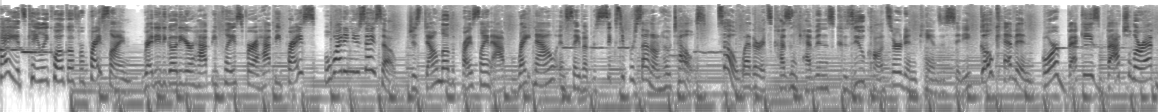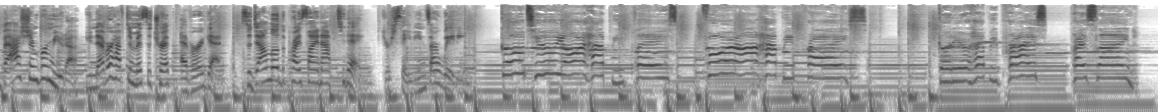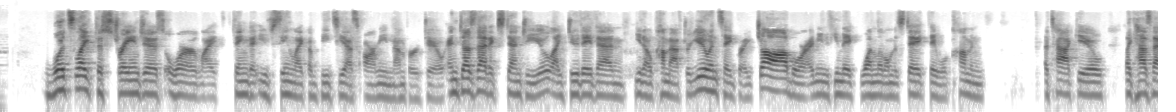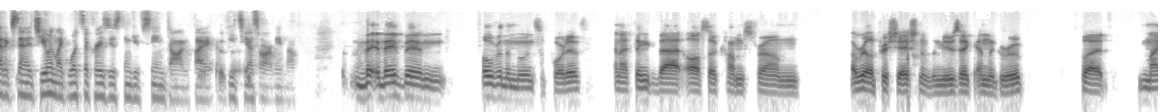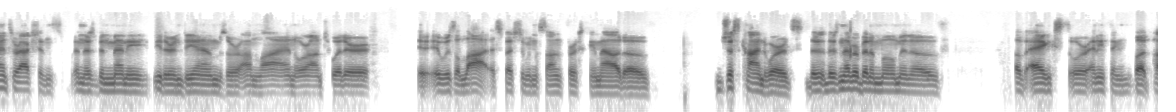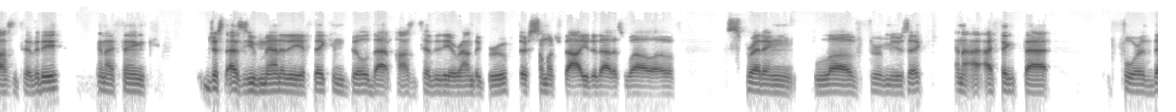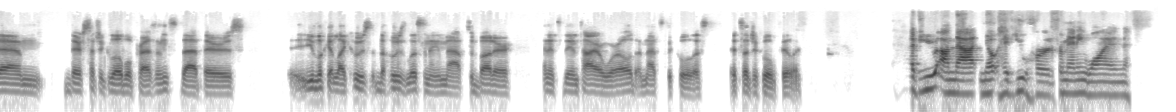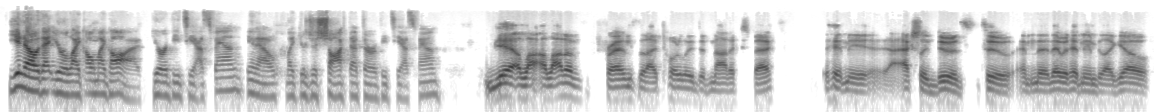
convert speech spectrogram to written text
Hey, it's Kaley Cuoco for Priceline. Ready to go to your happy place for a happy price? Well, why didn't you say so? Just download the Priceline app right now and save up to 60% on hotels. So, whether it's Cousin Kevin's Kazoo concert in Kansas City, go Kevin, or Becky's Bachelorette Bash in Bermuda, you never have to miss a trip ever again. So, download the Priceline app today. Your savings are waiting. Go to your happy place for a happy price. Go to your happy price, Priceline what's like the strangest or like thing that you've seen like a BTS army member do? And does that extend to you? Like, do they then, you know, come after you and say, great job? Or, I mean, if you make one little mistake, they will come and attack you. Like, has that extended to you? And like, what's the craziest thing you've seen done by a BTS army member? They, they've been over the moon supportive. And I think that also comes from a real appreciation of the music and the group. But my interactions, and there's been many, either in DMs or online or on Twitter, it, it, was a lot, especially when the song first came out. Of just kind words. There, there's never been a moment of of angst or anything but positivity, and I think just as humanity, if they can build that positivity around the group, there's so much value to that as well of spreading love through music. And I, I think that for them, there's such a global presence that there's you look at like who's the who's listening map to butter and it's the entire world and that's the coolest it's such a cool feeling have you on that note have you heard from anyone you know that you're like oh my god you're a bts fan you know like you're just shocked that they're a bts fan yeah a lot a lot of friends that i totally did not expect hit me actually dudes too and they, they would hit me and be like yo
